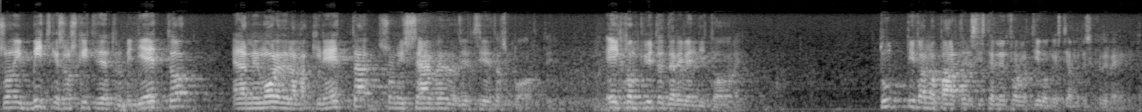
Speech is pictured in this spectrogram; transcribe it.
Sono i bit che sono scritti dentro il biglietto, è la memoria della macchinetta, sono i server dell'agenzia dei trasporti e il computer dei rivenditori. Tutti fanno parte del sistema informativo che stiamo descrivendo.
